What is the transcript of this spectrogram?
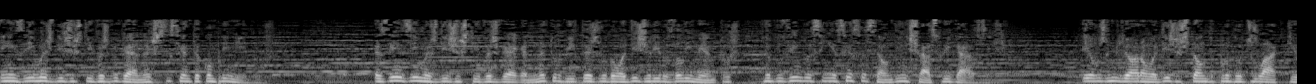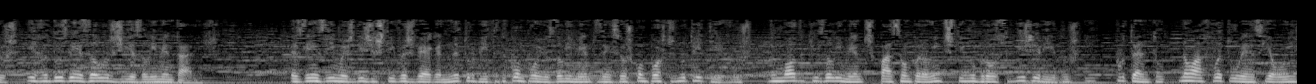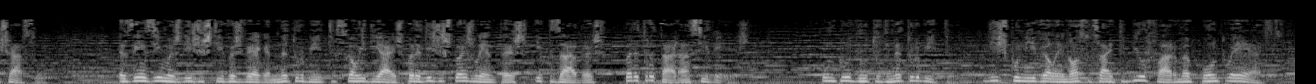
Enzimas digestivas veganas 60 comprimidos. As enzimas digestivas vegan na turbita ajudam a digerir os alimentos, reduzindo assim a sensação de inchaço e gases. Eles melhoram a digestão de produtos lácteos e reduzem as alergias alimentares. As enzimas digestivas vegan na turbite decompõem os alimentos em seus compostos nutritivos, de modo que os alimentos passam para o intestino grosso digeridos e, portanto, não há flatulência ou inchaço. As enzimas digestivas vegan na turbite são ideais para digestões lentas e pesadas, para tratar a acidez. Um produto de Naturbite, disponível em nosso site biofarma.es.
